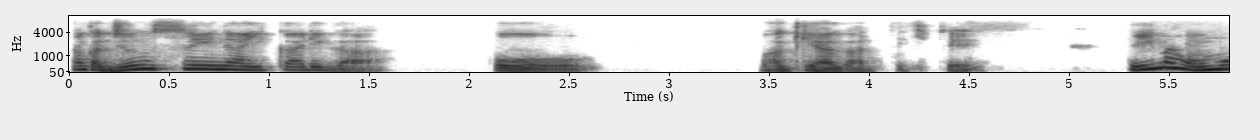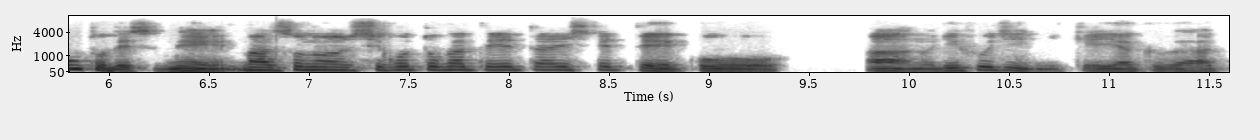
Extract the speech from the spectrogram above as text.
なんか純粋な怒りが、こう、湧き上がってきて、で今思うとですね、まあその仕事が停滞してて、こう、あの理不尽に契約がっ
